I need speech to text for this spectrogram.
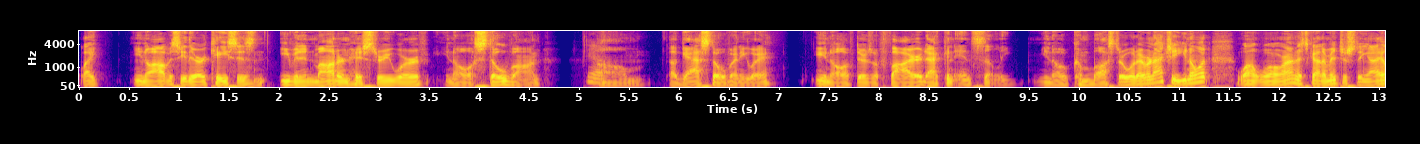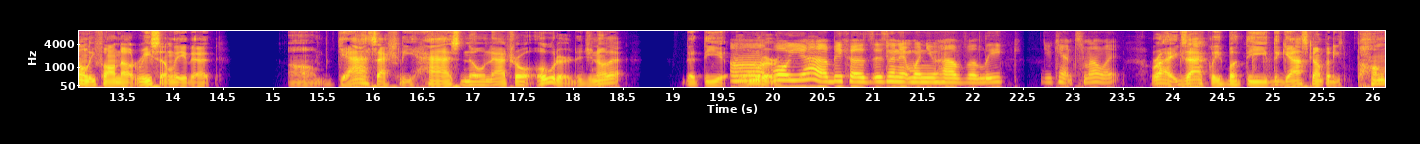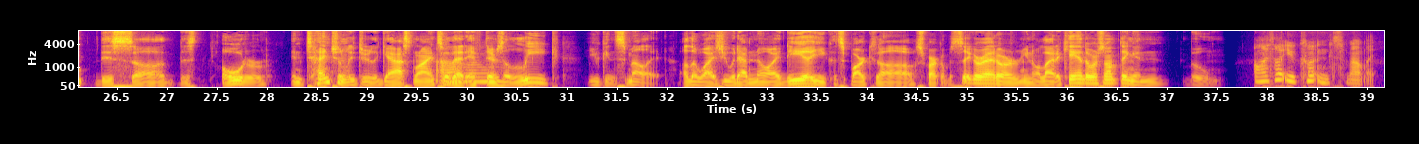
like, you know, obviously there are cases even in modern history where, if, you know, a stove on, Yeah. um, a gas stove anyway, you know, if there's a fire, that can instantly, you know, combust or whatever. And actually, you know what? Well, well, around it's kind of interesting. I only found out recently that um, gas actually has no natural odor. Did you know that? That the Uh, odor, well, yeah, because isn't it when you have a leak, you can't smell it? right? Exactly. But the the gas companies pump this uh, this odor intentionally through the gas line so that if Oh. there's a leak, you can smell it. Otherwise, you would have no idea. You could spark uh, spark up a cigarette or you know light a candle or something, and boom. Oh, I thought you couldn't smell it.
